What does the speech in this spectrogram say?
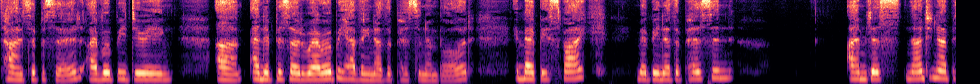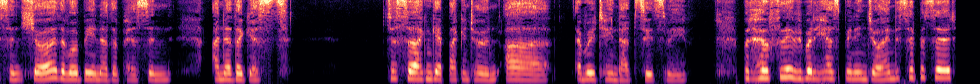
time's episode, I will be doing um, an episode where I will be having another person on board. It may be Spike, it may be another person. I'm just 99% sure there will be another person, another guest just so I can get back into uh, a routine that suits me. But hopefully, everybody has been enjoying this episode.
